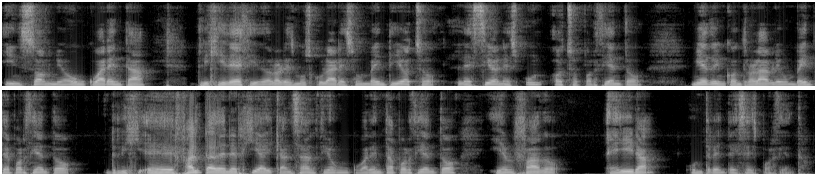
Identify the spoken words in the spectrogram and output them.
insomnio un 40%, rigidez y dolores musculares un 28%, lesiones un 8%, miedo incontrolable un 20%, eh, falta de energía y cansancio un 40% y enfado e ira un 36%.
